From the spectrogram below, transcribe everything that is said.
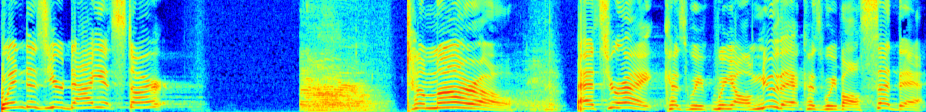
When does your diet start? Tomorrow. That's right, because we, we all knew that because we've all said that.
